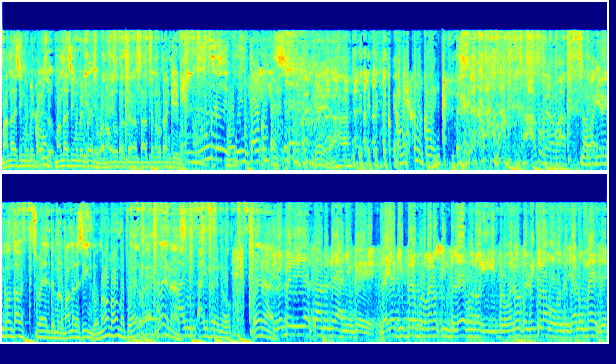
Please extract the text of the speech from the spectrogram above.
Mándale cinco mil pesos, mándale cinco mil pesos para nosotros ten- ten- tenerlo tranquilo. ¿Tú sabes contar? ¿Qué? Ajá. Come con cuenta. Ah, porque nada más, Nada más quieren contar, suéltemelo, mándale cinco. No, no, no puedo. eh. Buenas. Ahí, ahí frenó. Buenas. Yo le pediría a Sandra este año que de ahí aquí, pero por lo menos sin teléfono y, y por lo menos enfermito la boca, que sea dos meses,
